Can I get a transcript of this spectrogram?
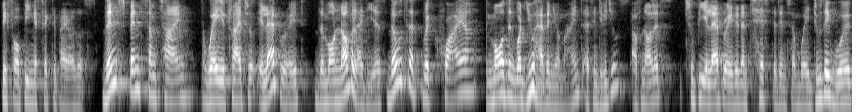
before being affected by others. Then spend some time where you try to elaborate the more novel ideas, those that require more than what you have in your mind as individuals of knowledge to be elaborated and tested in some way. Do they work?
